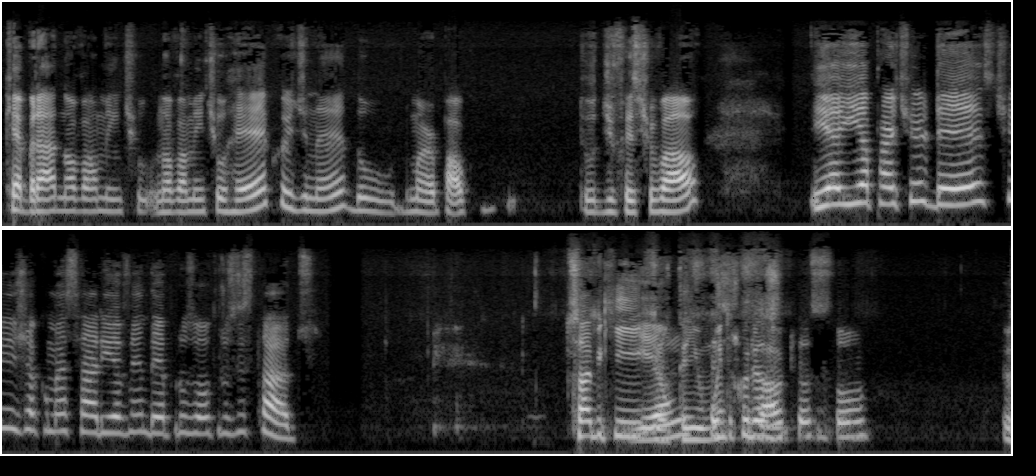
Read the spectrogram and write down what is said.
quebrar novamente, novamente o recorde né, do, do maior palco do, de festival. E aí, a partir deste, já começaria a vender para os outros estados. Sabe que e é eu é um tenho muita curiosidade. eu sou eu,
